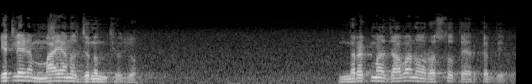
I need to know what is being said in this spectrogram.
એટલે એને માયાનો જન્મ થયો, જો. નરકમાં જવાનો રસ્તો તૈયાર કરી દીધો.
